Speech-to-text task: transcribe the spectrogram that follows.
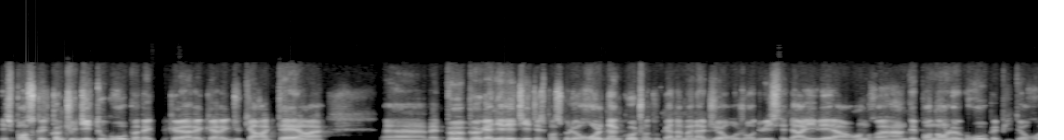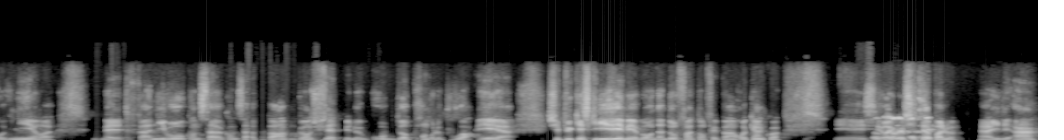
et, je pense que, comme tu le dis, tout groupe avec, euh, du caractère, euh, ben, peut, peut, gagner des titres. Et je pense que le rôle d'un coach, en tout cas d'un manager aujourd'hui, c'est d'arriver à rendre indépendant le groupe et puis de revenir mettre à niveau quand ça, quand ça part un peu en sucette. Mais le groupe doit prendre le pouvoir. Et euh, je ne sais plus qu'est-ce qu'il disait, mais bon, d'un dauphin, t'en fais pas un requin. quoi. Et c'est vrai que si pas le. Ah, il est un.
